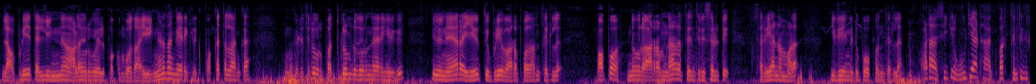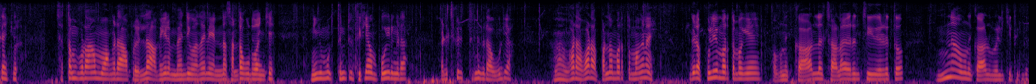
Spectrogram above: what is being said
இல்லை அப்படியே தள்ளி இன்னும் அழகர் கோயில் பக்கம் போதா? இது எங்கே தாங்க இறங்கியிருக்கு. பக்கத்தில் அங்கே இங்கே கிட்டத்தட்ட ஒரு பத்து கிலோமீட்டர் தூரம் தான் இறங்கியிருக்கு. இல்லை நேராக எதிர்த்து இப்படியே வரப்போதான்னு தெரில பார்ப்போம் இன்னும் ஒரு அரை மணி நேரம் தெரிஞ்சு ரிசல்ட்டு சரியான மழை. இது எங்கிட்டு போப்போன்னு தெரில வாடா சீக்கிரம் ஊட்டியாட்டா பாரு திண்டுக்கிட்டாங்க சத்தம் போடாமல் வாங்கடா. அப்புறம் இல்லை அவங்கள மேஞ்சி வந்தால் என்ன சண்டை போடுவாங்க? நீங்கள் மட்டும் தின்ட்டு தெரியாமல் போயிருங்கடா. அடிச்சுக்கிட்டு தின்னுங்கடா ஓடியா ஆ வாடா வாடா. பண்ண மரத்த மகனே. இங்கடா புளிய மரத்த மகன்? அவனுக்கு காலில் சலை இருந்துச்சு இது எடுத்தோம். இன்னும் அவனுக்கு கால் வலிக்குதுங்க?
